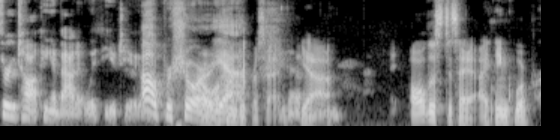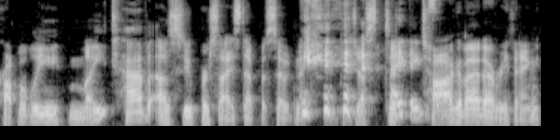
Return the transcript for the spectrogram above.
through talking about it with you two. Oh, for sure. oh, yeah. 100%. So, Yeah. All this to say, I think we'll probably might have a supersized episode next week just to I think so. talk about everything.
